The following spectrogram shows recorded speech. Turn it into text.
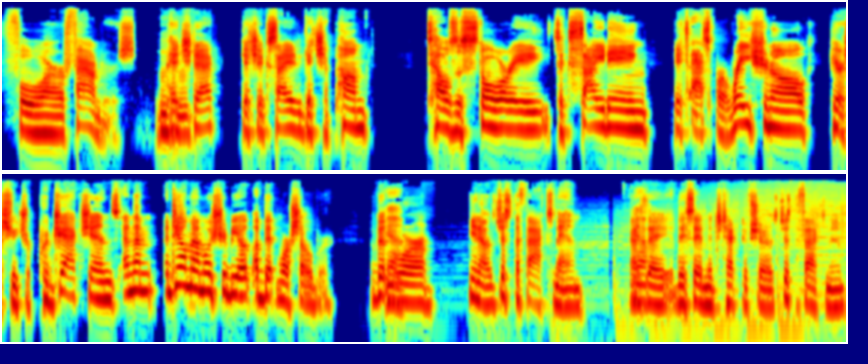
for founders. Mm-hmm. Pitch deck gets you excited, gets you pumped, tells a story, it's exciting, it's aspirational. Here's future projections. And then a deal memo should be a, a bit more sober, a bit Yeah. more, you know, just the facts, man, as Yeah. they, they say in the detective shows, just the facts, man.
